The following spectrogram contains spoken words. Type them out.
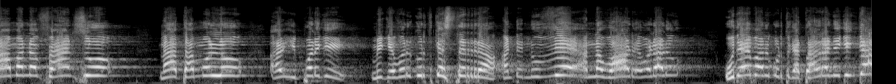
రామన్న ఫ్యాన్స్ నా తమ్ముళ్ళు ఇప్పటికీ ఇప్పటికి మీకు ఎవరు గుర్తుకొస్తారా? అంటే నువ్వే అన్న వాడు ఎవడాడు? ఉదయం అని గుర్తుకొస్తారా నీకు ఇంకా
